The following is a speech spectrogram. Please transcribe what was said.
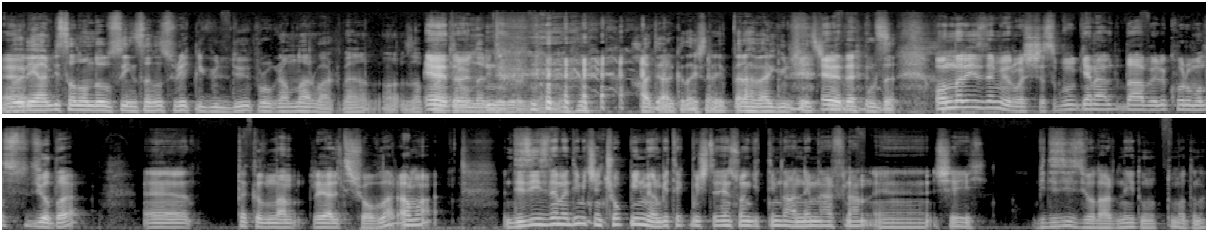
Böyle yani bir salon dolusu insanın sürekli güldüğü programlar var. Ben zaten Evet, öyle. onları görüyorum. Yani. Hadi arkadaşlar hep beraber güleceğiz. Evet, şimdi evet. Burada Onları izlemiyorum açıkçası. Bu genelde daha böyle korumalı stüdyoda e, takılınan reality şovlar ama dizi izlemediğim için çok bilmiyorum. Bir tek bu işte en son gittiğimde annemler falan e, şey bir dizi izliyorlardı. Neydi unuttum adını.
